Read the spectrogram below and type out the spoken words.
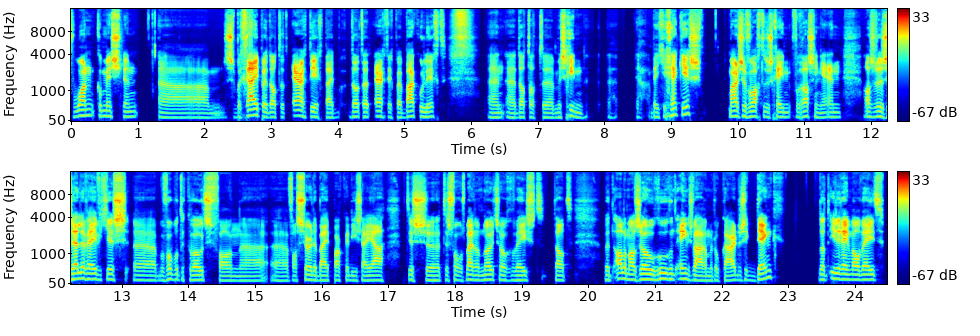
F1 Commission. Ehm, ze begrijpen dat het erg dicht bij, dat het erg dicht bij Baku ligt. En dat dat misschien ja, een beetje gek is. Maar ze verwachten dus geen verrassingen. En als we zelf eventjes bijvoorbeeld de quotes van, uh, uh, van Sir erbij pakken. Die zei ja, het is, het is volgens mij nog nooit zo geweest dat we het allemaal zo roerend eens waren met elkaar. Dus ik denk dat iedereen wel weet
